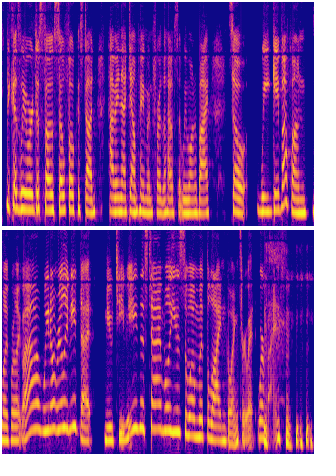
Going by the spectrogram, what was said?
because we were just fo- so focused on having that down payment for the house that we want to buy. So we gave up on like we're like, ah, we don't really need that new TV this time, we'll use the one with the line going through it. We're fine.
